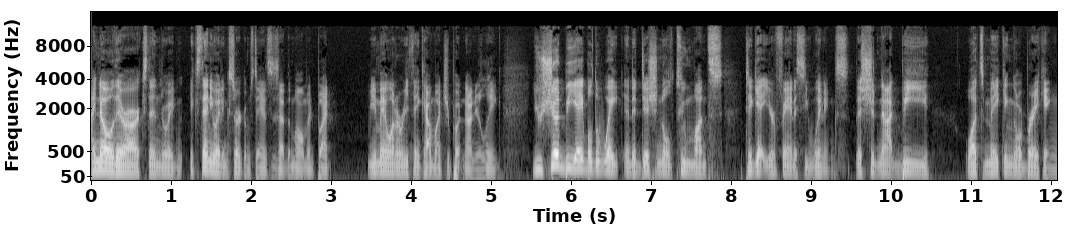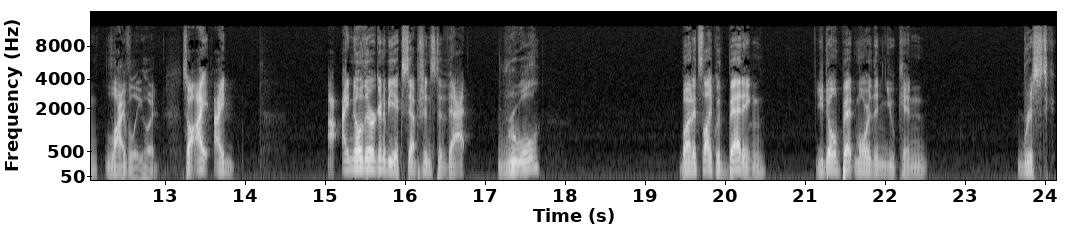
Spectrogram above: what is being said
I know there are extenuating, extenuating circumstances at the moment, but you may want to rethink how much you're putting on your league. You should be able to wait an additional two months to get your fantasy winnings. This should not be what's making or breaking livelihood. So I I I know there are going to be exceptions to that rule, but it's like with betting, you don't bet more than you can risk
